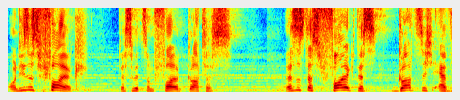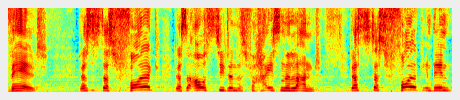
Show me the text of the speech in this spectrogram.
Und dieses Volk, das wird zum Volk Gottes. Das ist das Volk, das Gott sich erwählt. Das ist das Volk, das auszieht in das verheißene Land. Das ist das Volk, in den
